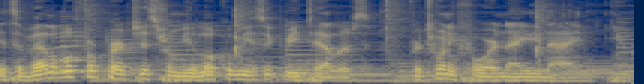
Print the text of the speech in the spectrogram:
It's available for purchase from your local music retailers for $24.99 US.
